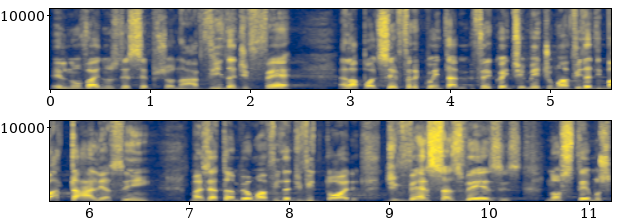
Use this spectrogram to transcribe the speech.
Ele não vai nos decepcionar. A vida de fé, ela pode ser frequentemente uma vida de batalha, sim, mas é também uma vida de vitória. Diversas vezes nós temos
